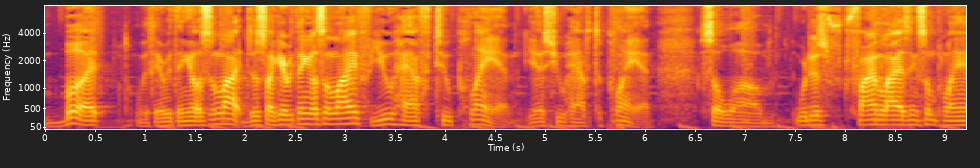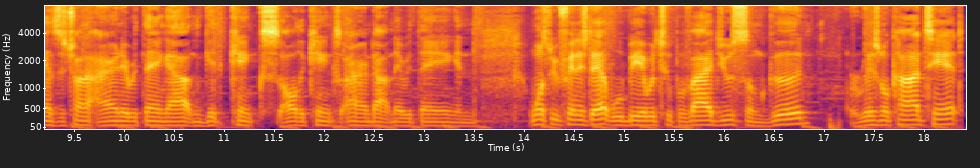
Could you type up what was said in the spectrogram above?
but with everything else in life, just like everything else in life, you have to plan. Yes, you have to plan. So um, we're just finalizing some plans, just trying to iron everything out and get kinks, all the kinks ironed out and everything. And once we finish that, we'll be able to provide you some good original content,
